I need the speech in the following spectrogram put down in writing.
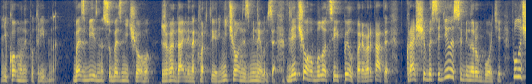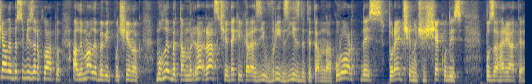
нікому не потрібно без бізнесу, без нічого, живе далі на квартирі. Нічого не змінилося. Для чого було цей пил перевертати? Краще би сиділи собі на роботі, получали би собі зарплату, але мали би відпочинок, могли би там раз чи декілька разів в рік з'їздити там на курорт, десь в Туреччину чи ще кудись. Позагоряти,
